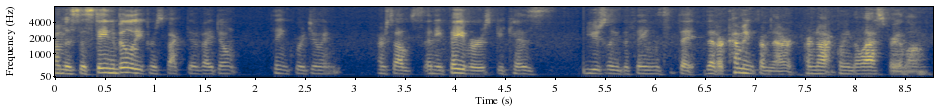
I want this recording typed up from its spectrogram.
From a sustainability perspective, I don't think we're doing ourselves any favors because usually the things that, that are coming from there are not going to last very long.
